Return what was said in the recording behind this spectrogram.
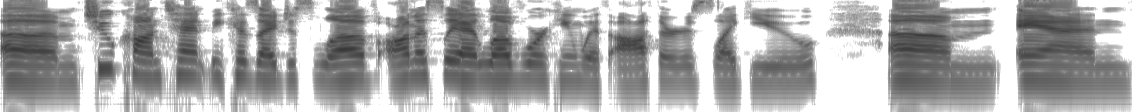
um, to content because I just love, honestly, I love working with authors like you. Um, and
